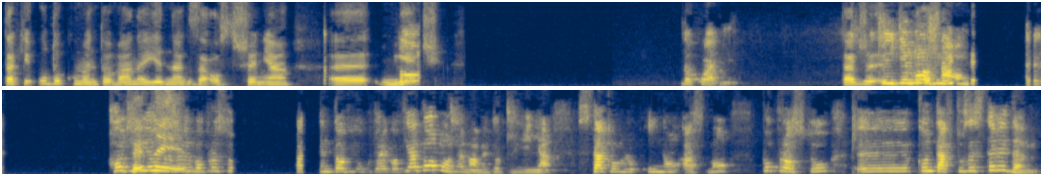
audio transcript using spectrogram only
takie udokumentowane jednak zaostrzenia e, mieć. Dokładnie. Także Czyli nie można Chodzi mi o Pewnej- to, żeby po prostu pacjentowi, u którego wiadomo, że mamy do czynienia z taką lub inną astmą, po prostu yy, kontaktu ze sterydem.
